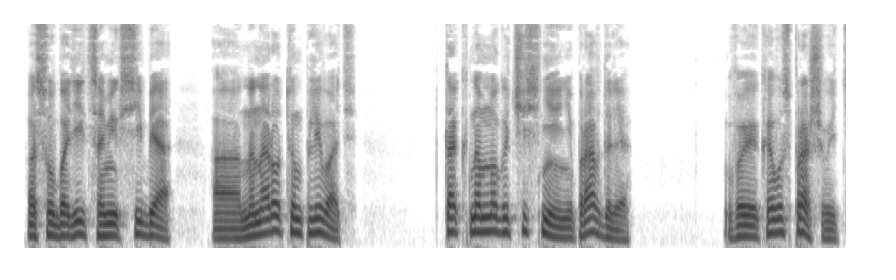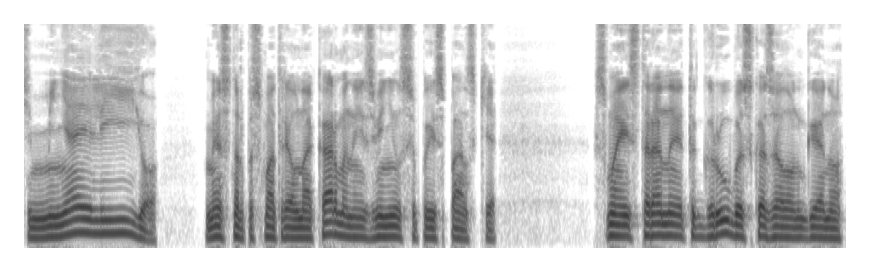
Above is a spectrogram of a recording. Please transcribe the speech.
освободить самих себя, а на народ им плевать. Так намного честнее, не правда ли? «Вы кого спрашиваете, меня или ее?» Месснер посмотрел на Кармена и извинился по-испански. «С моей стороны это грубо», — сказал он Гену.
